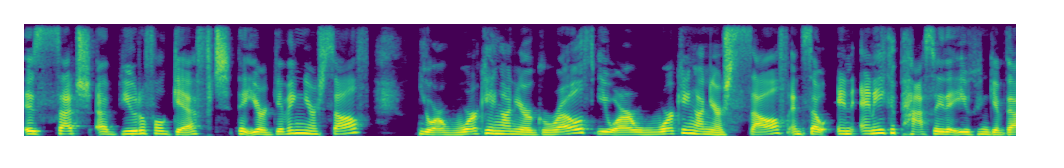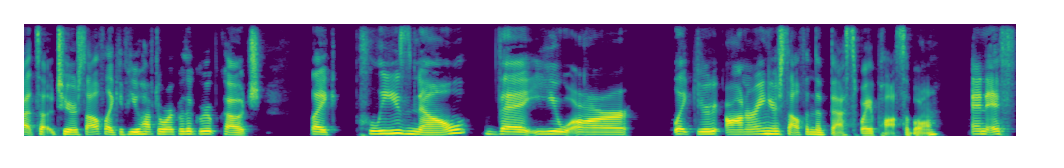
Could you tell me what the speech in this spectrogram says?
is such a beautiful gift that you're giving yourself. You are working on your growth. You are working on yourself. And so, in any capacity that you can give that to, to yourself, like if you have to work with a group coach, like please know that you are like you're honoring yourself in the best way possible. And if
